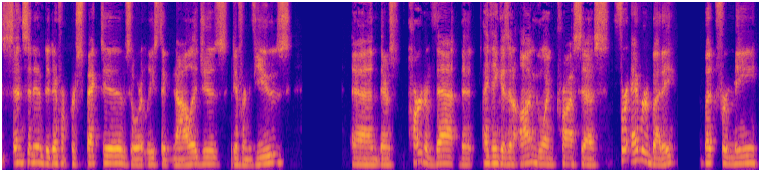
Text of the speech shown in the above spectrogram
sensitive to different perspectives or at least acknowledges different views. And there's part of that that I think is an ongoing process for everybody, but for me,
